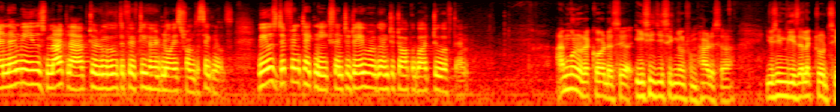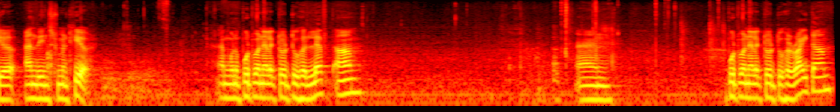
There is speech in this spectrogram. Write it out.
and then we used MATLAB to remove the 50 Hz noise from the signals. We used different techniques, and today we're going to talk about two of them. I'm going to record a ECG signal from Harisa using these electrodes here and the instrument here. I'm going to put one electrode to her left arm and put one electrode to her right arm.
